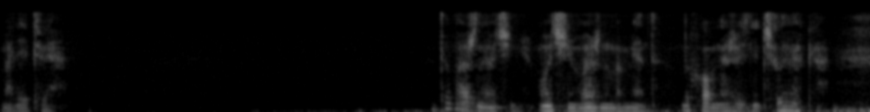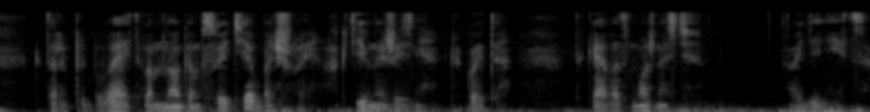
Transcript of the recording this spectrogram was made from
в молитве. Это важный очень, очень важный момент духовной жизни человека, который пребывает во многом в суете большой, активной жизни какой-то. Такая возможность уединиться.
